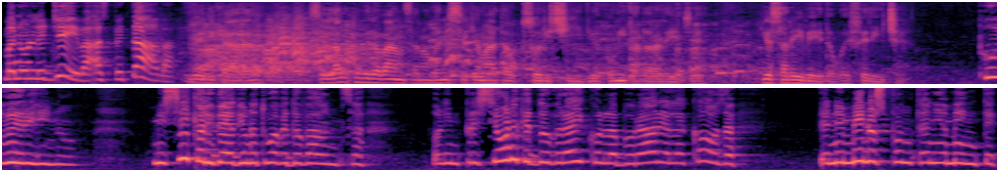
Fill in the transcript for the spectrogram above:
ma non leggeva, aspettava. Vedi, cara, se l'autovedovanza non venisse chiamata uxoricidio e punita dalla legge, io sarei vedovo e felice. Poverino, mi secca l'idea di una tua vedovanza. Ho l'impressione che dovrei collaborare alla cosa e nemmeno spontaneamente.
